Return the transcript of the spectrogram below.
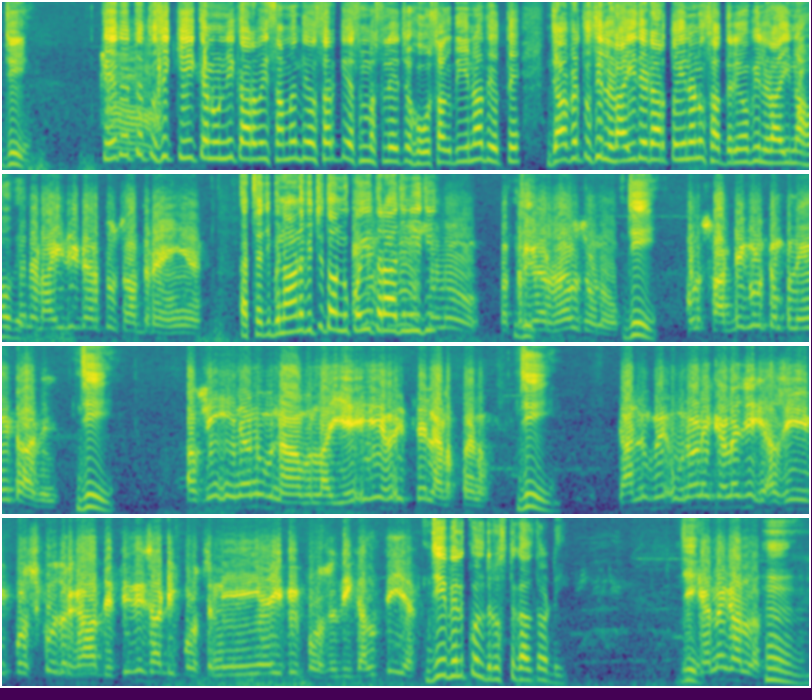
ਜੀ। ਤੇ ਇਹਦੇ ਉੱਤੇ ਤੁਸੀਂ ਕੀ ਕਾਨੂੰਨੀ ਕਾਰਵਾਈ ਸਮਝਦੇ ਹੋ ਸਰ ਕਿ ਇਸ ਮਸਲੇ 'ਚ ਹੋ ਸਕਦੀ ਇਹਨਾਂ ਦੇ ਉੱਤੇ? ਜਾਂ ਫਿਰ ਤੁਸੀਂ ਲੜਾਈ ਦੇ ਡਰ ਤੋਂ ਇਹਨਾਂ ਨੂੰ ਸੱਦ ਰਹੇ ਹੋ ਵੀ ਲੜਾਈ ਨਾ ਹੋਵੇ? ਲੜਾਈ ਦੇ ਡਰ ਤੋਂ ਸੱਦ ਰਹੇ ਆ ਅੱਛਾ ਜੀ ਬਣਾਉਣ ਵਿੱਚ ਤੁਹਾਨੂੰ ਕੋਈ ਇਤਰਾਜ਼ ਨਹੀਂ ਜੀ? ਸੁਣੋ, ਪੱਤਰਕਾਰ ਸਾਹਿਬ ਸੁਣੋ। ਜੀ। ਹੁਣ ਸਾਡੇ ਕੋਲ ਕੰਪਲੇਂਟ ਆ ਗਈ। ਜੀ। ਅਸੀਂ ਇਹਨਾਂ ਨੂੰ ਨਾ ਬੁਲਾਈਏ ਇਹ ਇੱਥੇ ਲੜ ਪੈਣ। ਜੀ। ਕੱਲ ਨੂੰ ਫਿਰ ਉਹਨਾਂ ਨੇ ਕਹਿਣਾ ਜੀ ਅਸੀਂ ਪੁਲਿਸ ਕੋ ਦਰਖਾਸਤ ਦਿੱਤੀ ਸੀ ਸਾਡੀ ਪੁਲਿਸ ਨਹੀਂ ਆਈ ਵੀ ਪੁਲਿਸ ਦੀ ਗਲਤੀ ਆ ਜੀ ਬਿਲਕੁਲ ਦਰੁਸਤ ਗੱਲ ਤੁਹਾਡੀ। ਜੀ। ਨਾ ਗੱਲ? ਹੂੰ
